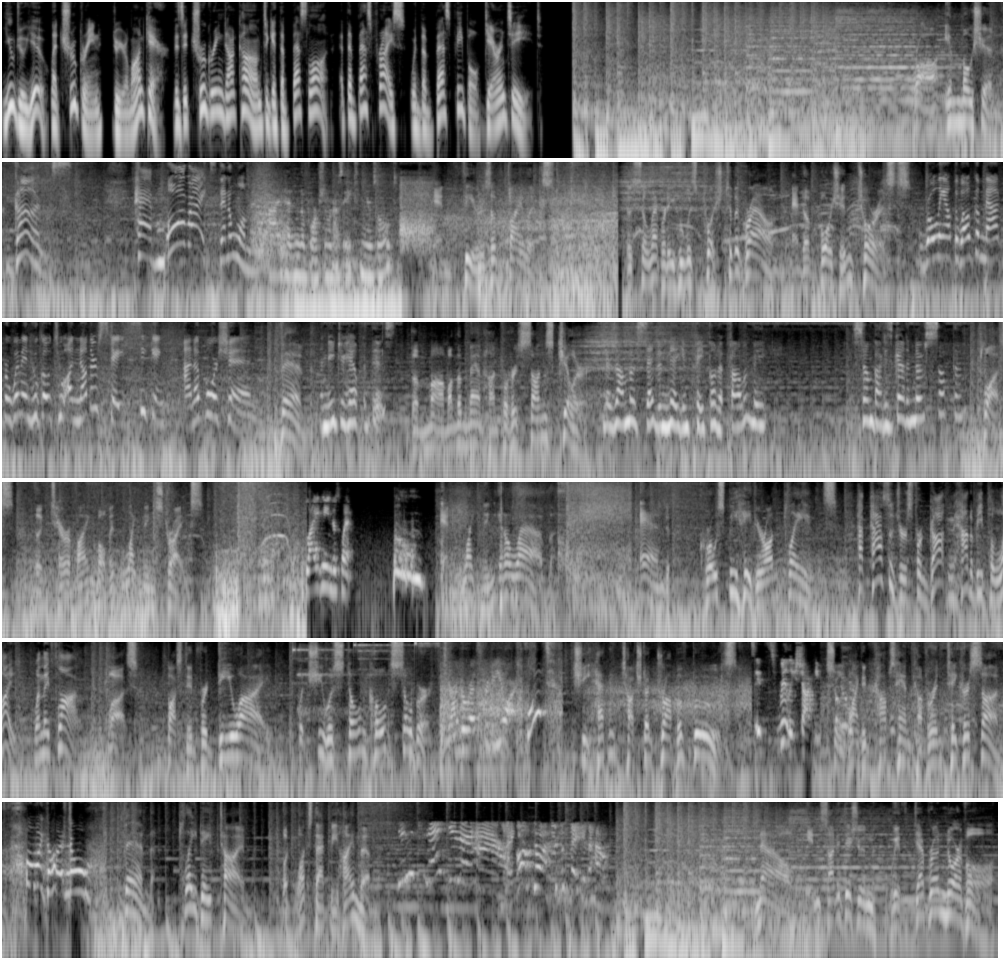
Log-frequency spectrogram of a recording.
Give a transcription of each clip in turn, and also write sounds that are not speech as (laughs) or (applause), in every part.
You do you. Let TruGreen do your lawn care. Visit trugreen.com to get the best lawn at the best price with the best people guaranteed. Raw emotion. Guns have more rights than a woman. I had an abortion when I was 18 years old. And fears of violence. The celebrity who was pushed to the ground and abortion tourists. Rolling out the welcome mat for women who go to another state seeking an abortion. Then, I need your help with this. the mom on the manhunt for her son's killer. There's almost 7 million people that follow me. Somebody's got to know something. Plus, the terrifying moment lightning strikes. Lightning just went boom. And lightning in a lab. And gross behavior on planes. Have passengers forgotten how to be polite when they fly? Plus, busted for DUI. But she was stone cold sober. You're under arrest for DUI. What? She hadn't touched a drop of booze. It's really shocking. So why did cops handcuff her and take her son? Oh my god, no! Then, playdate time. But what's that behind them? There's a snake in the house! Oh god, there's a snake in the house! Now, Inside Edition with Deborah Norville.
